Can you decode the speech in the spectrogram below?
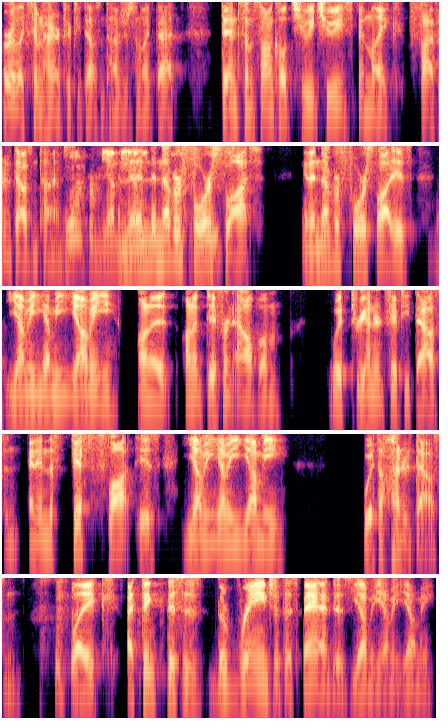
or like 750,000 times, or something like that. Then some song called Chewy Chewy's been like 500,000 times. Went from yummy. And then yummy the number four slot, and the number four slot is Yummy, Yummy, Yummy on a on a different album with 350,000. And in the fifth slot is Yummy, Yummy, Yummy with 100,000 like i think this is the range of this band is yummy yummy yummy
